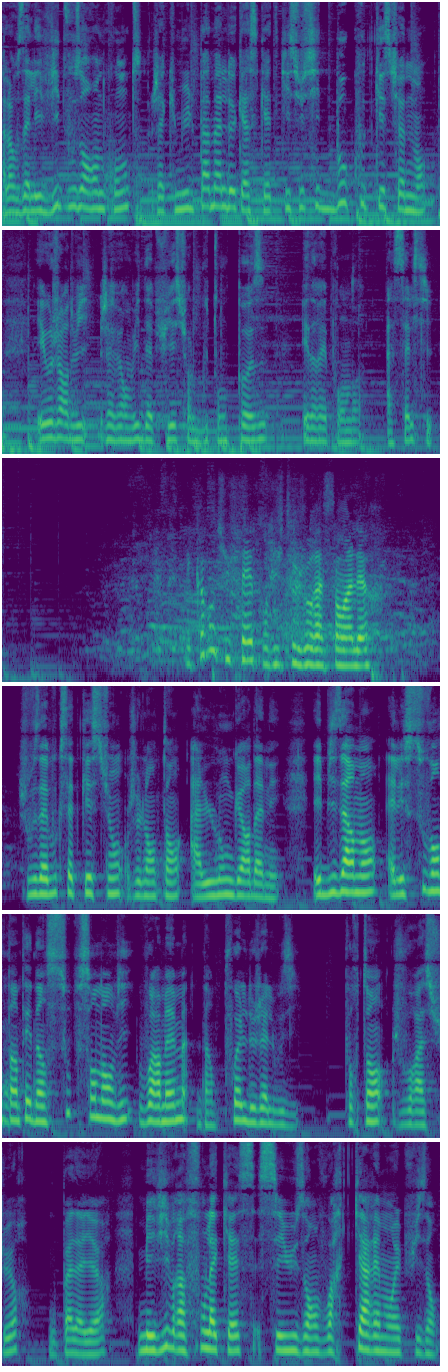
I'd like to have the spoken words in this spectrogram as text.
Alors vous allez vite vous en rendre compte, j'accumule pas mal de casquettes qui suscitent beaucoup de questionnements. Et aujourd'hui, j'avais envie d'appuyer sur le bouton pause et de répondre à celle-ci. Mais comment tu fais pour vivre toujours à 100 à l'heure? Je vous avoue que cette question, je l'entends à longueur d'année. Et bizarrement, elle est souvent teintée d'un soupçon d'envie, voire même d'un poil de jalousie. Pourtant, je vous rassure, ou pas d'ailleurs, mais vivre à fond la caisse, c'est usant, voire carrément épuisant.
